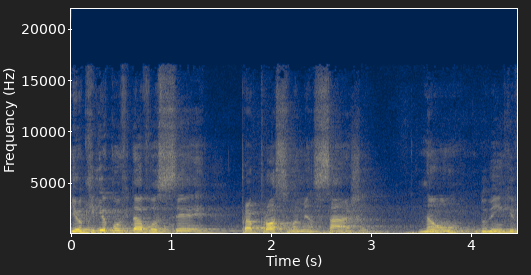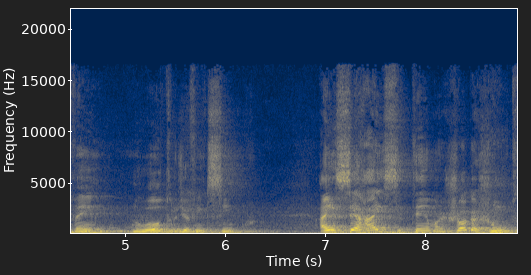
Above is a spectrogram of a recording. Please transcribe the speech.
E eu queria convidar você para a próxima mensagem, não domingo que vem, no outro, dia 25, a encerrar esse tema Joga Junto.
